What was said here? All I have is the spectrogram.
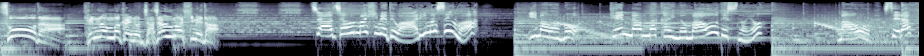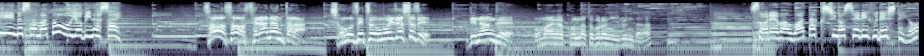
そうだ！絢爛魔界のジャジャ馬姫だ！ラジャジャ馬姫ではありませんわ。今はもう絢爛魔界の魔王ですのよ。魔王セラフィーヌ様とお呼びなさい。そうそうセラなんたら超絶思い出したぜ。でなんでお前がこんなところにいるんだ？それは私のセリフでしてよ。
